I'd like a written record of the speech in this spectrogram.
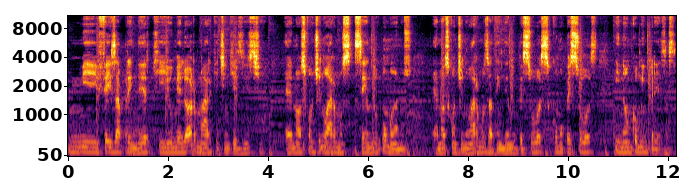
me fez aprender que o melhor marketing que existe é nós continuarmos sendo humanos, é nós continuarmos atendendo pessoas como pessoas e não como empresas.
